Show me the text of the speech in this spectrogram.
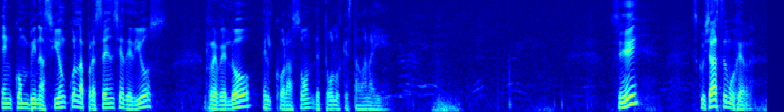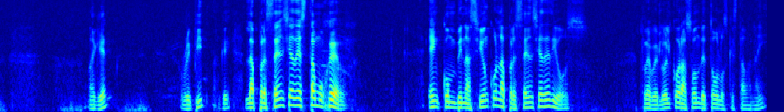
en combinación con la presencia de Dios, reveló el corazón de todos los que estaban ahí. ¿Sí? ¿Escuchaste, mujer? Again. Repeat. La presencia de esta mujer, en combinación con la presencia de Dios, reveló el corazón de todos los que estaban ahí.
